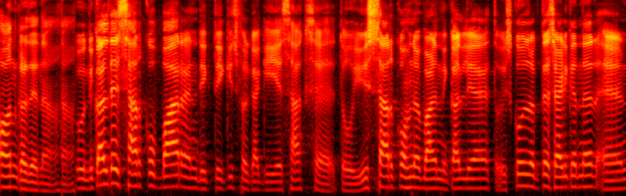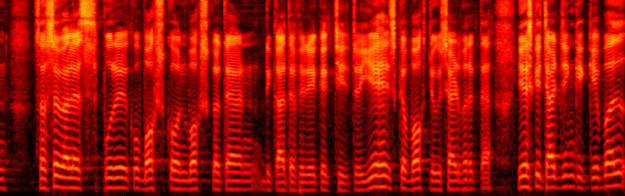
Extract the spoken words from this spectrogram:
ऑन कर देना। तो निकालते हैं सार को बाहर एंड देखते हैं किस प्रकार की ये सार्क्स है। तो इस सार को हमने बाहर निकाल लिया है तो इसको रखते हैं साइड के अंदर एंड सबसे पहले पूरे को बॉक्स को अनबॉक्स करते हैं एंड दिखाते हैं फिर एक एक चीज़। तो ये है इसका बॉक्स जो कि साइड में रखता है। ये इसकी चार्जिंग की केबल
